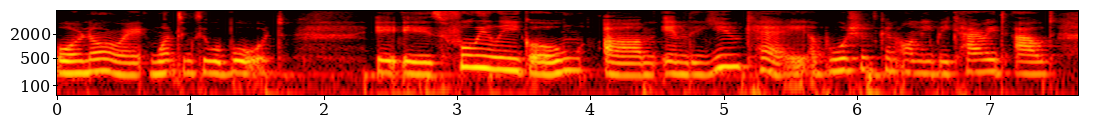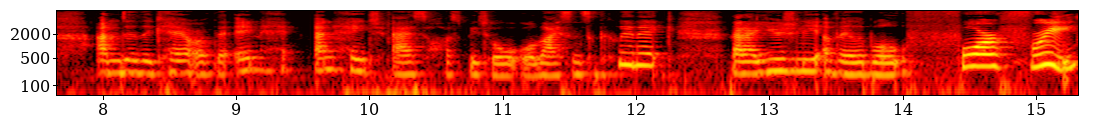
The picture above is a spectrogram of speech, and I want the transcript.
or Norway wanting to abort, it is fully legal. Um, in the UK, abortions can only be carried out under the care of the NHS hospital or licensed clinic that are usually available for free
